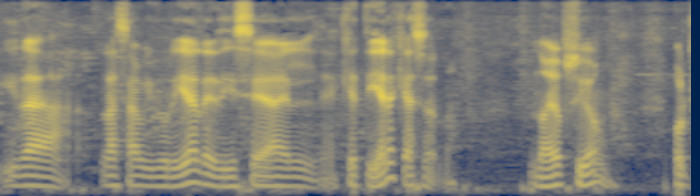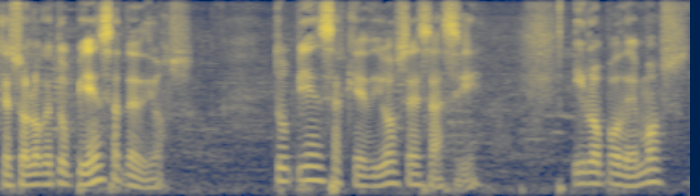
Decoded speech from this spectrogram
Y la, la sabiduría le dice a él que tienes que hacerlo. No hay opción. Porque eso es lo que tú piensas de Dios. Tú piensas que Dios es así y lo podemos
